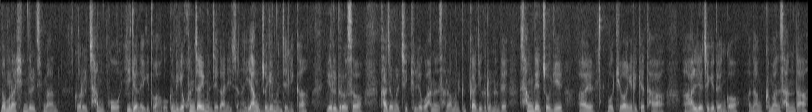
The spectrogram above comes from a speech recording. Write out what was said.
너무나 힘들지만 그거를 참고 이겨내기도 하고. 근데 이게 혼자의 문제가 아니잖아요. 양쪽의 문제니까. 예를 들어서 가정을 지키려고 하는 사람은 끝까지 그러는데 상대 쪽이 아예 뭐 기왕 이렇게 다 알려지게 된 거 난 그만 산다.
